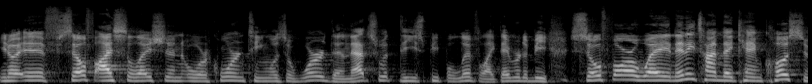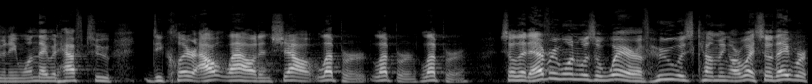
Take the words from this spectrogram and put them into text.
You know, if self isolation or quarantine was a word, then that's what these people lived like. They were to be so far away, and anytime they came close to anyone, they would have to declare out loud and shout, "Leper, leper, leper." So that everyone was aware of who was coming our way. So they were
